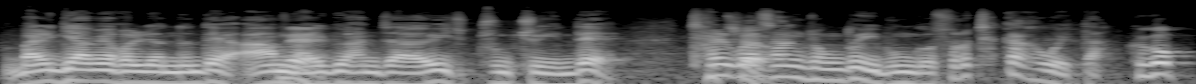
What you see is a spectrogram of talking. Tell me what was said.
말기암에 걸렸는데 암 네. 말기 환자의 중증인데 찰과상 정도 입은 것으로 착각하고 있다. 그것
